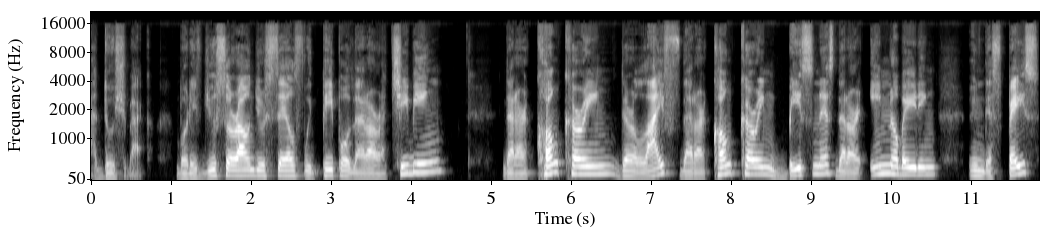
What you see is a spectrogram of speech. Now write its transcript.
a douchebag. But if you surround yourself with people that are achieving, that are conquering their life, that are conquering business, that are innovating, in the space,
